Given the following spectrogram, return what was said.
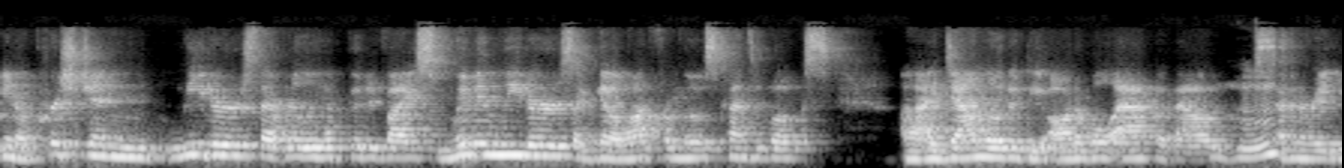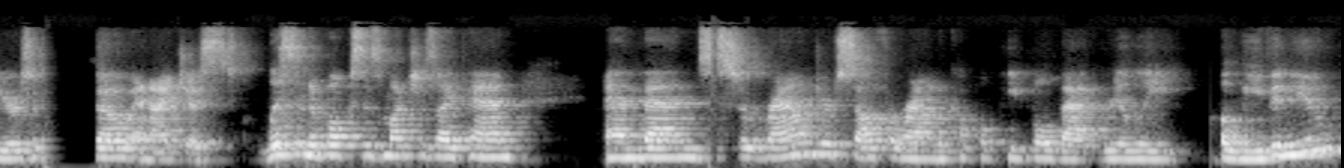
you know, Christian leaders that really have good advice, women leaders. I get a lot from those kinds of books. Uh, I downloaded the Audible app about mm-hmm. seven or eight years ago, and I just listen to books as much as I can. And then surround yourself around a couple people that really believe in you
